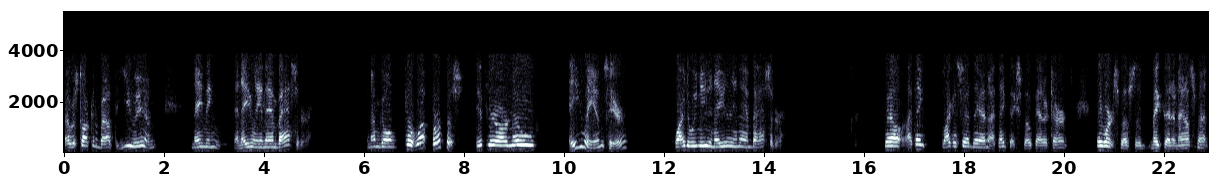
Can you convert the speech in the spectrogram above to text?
I was talking about the UN naming an alien ambassador. And I'm going, for what purpose? If there are no aliens here, why do we need an alien ambassador? Well, I think, like I said then, I think they spoke out of turn. They weren't supposed to make that announcement.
